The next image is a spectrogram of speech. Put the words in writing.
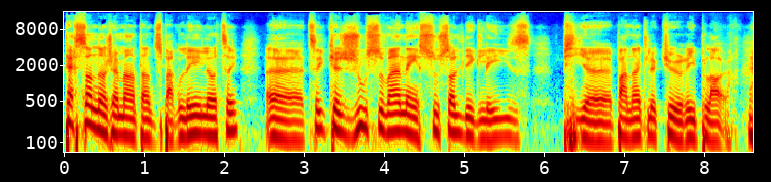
personne n'a jamais entendu parler, là, tu sais. Euh, tu sais, que je joue souvent dans un sous-sol d'église, puis euh, pendant que le curé pleure.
